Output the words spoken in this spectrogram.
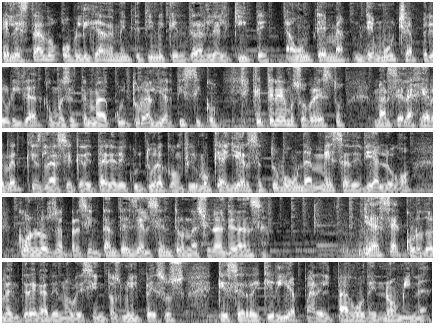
el Estado obligadamente tiene que entrarle al quite a un tema de mucha prioridad como es el tema cultural y artístico. ¿Qué tenemos sobre esto? Marcela Herbert, que es la secretaria de Cultura, confirmó que ayer se tuvo una mesa de diálogo con los representantes del Centro Nacional de Danza ya se acordó la entrega de 900 mil pesos que se requería para el pago de nómina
